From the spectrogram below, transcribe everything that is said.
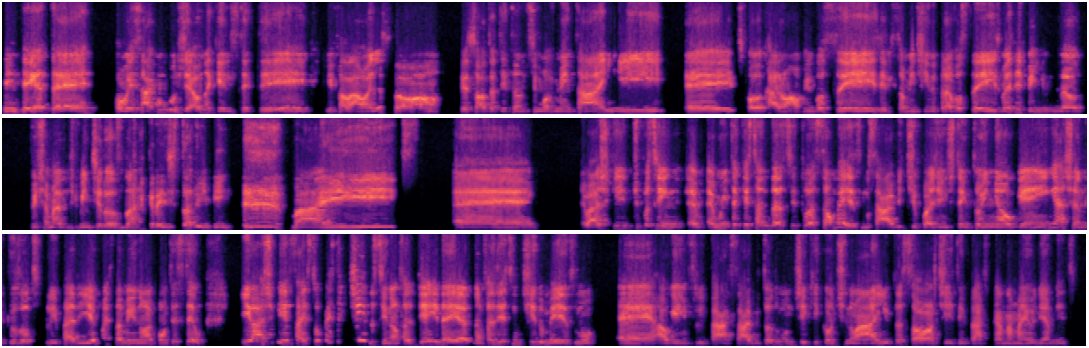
Tentei até conversar com o Gugel naquele CT e falar, olha só, o pessoal está tentando se movimentar aí, é, eles colocaram algo em vocês, eles estão mentindo para vocês, mas enfim, não, fui chamado de mentiroso, não acreditou em mim. Mas é, eu acho que, tipo assim, é, é, muita questão da situação mesmo, sabe? Tipo, a gente tentou em alguém achando que os outros flipariam, mas também não aconteceu. E eu acho que faz super sentido, assim, não fazia ideia, não fazia sentido mesmo é, alguém flipar, sabe? Todo mundo tinha que continuar, ir pra sorte e tentar ficar na maioria mesmo.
